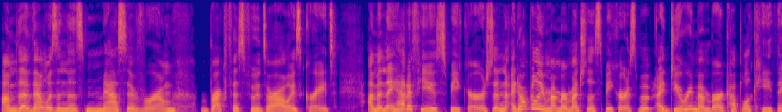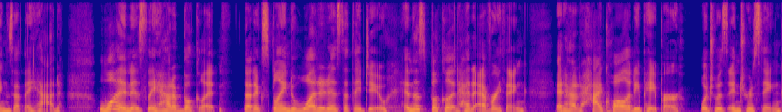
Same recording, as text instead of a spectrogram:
Um, the event was in this massive room. Breakfast foods are always great. Um, and they had a few speakers, and I don't really remember much of the speakers, but I do remember a couple of key things that they had. One is they had a booklet that explained what it is that they do. And this booklet had everything. It had high quality paper, which was interesting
